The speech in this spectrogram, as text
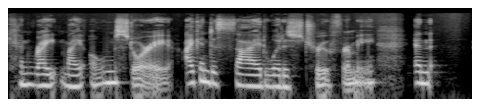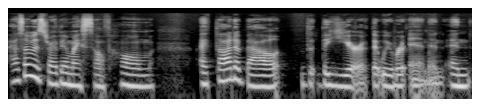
can write my own story. I can decide what is true for me. And as I was driving myself home, I thought about the, the, year that we were in and, and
